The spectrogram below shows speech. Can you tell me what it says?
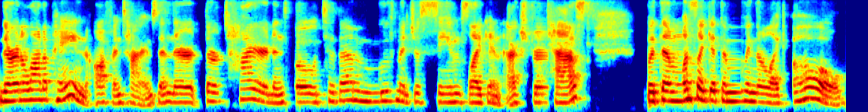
they're in a lot of pain oftentimes and they're they're tired. And so to them, movement just seems like an extra task but then once i get them moving they're like oh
